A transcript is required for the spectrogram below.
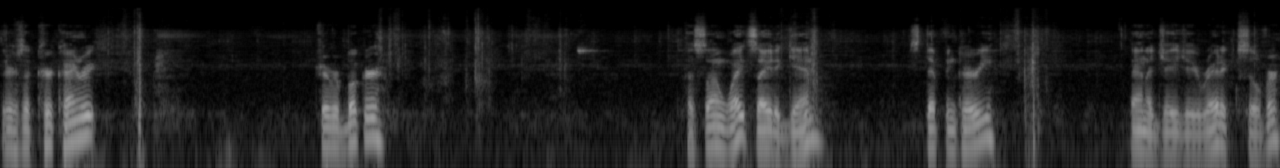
There's a Kirk Hinrich, Trevor Booker, Hassan Whiteside again, Stephen Curry, and a JJ Redick silver.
